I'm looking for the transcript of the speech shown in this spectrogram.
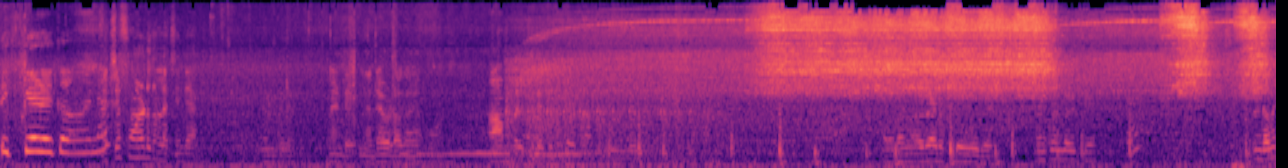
ടിക്കെടുക്കാന അച്ഛൻ ഫോൺ എടുക്കണല്ലോ അച്ഛന്റെ. വേണ്ടേ എന്നിട്ട് എവിടെ ഫോൺ അമ്പലത്തിലേക്ക് നോക്കാം. അടുത്ത് പോലെ നമുക്ക് എന്താ പറ്റിയ? എന്നിട്ട്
